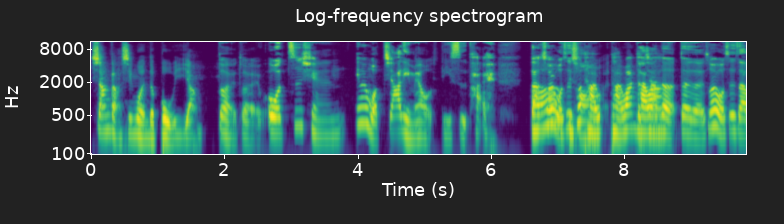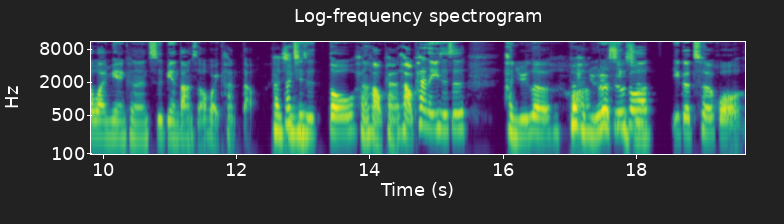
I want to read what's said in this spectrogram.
香港新闻的不一样。对对，我之前因为我家里没有第四台，但所以我是从台台湾的台湾的，对对，所以我是在外面可能吃便当的时候会看到，但其实都很好看。好看的意思是很娱乐，对，很娱乐性质。比如说一个车祸，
